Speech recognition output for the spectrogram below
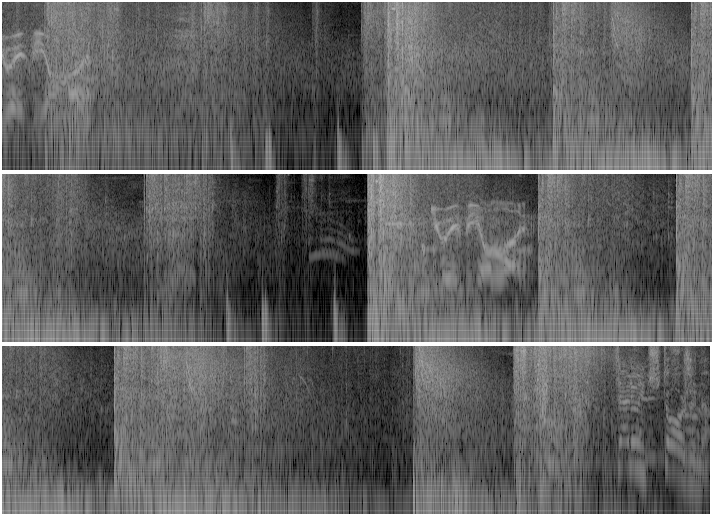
UAV online. UAV online. Цель уничтожена.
